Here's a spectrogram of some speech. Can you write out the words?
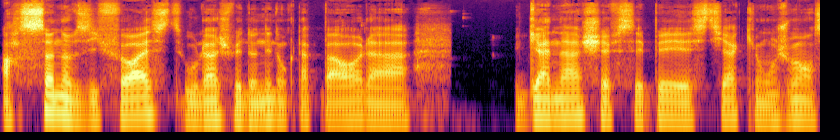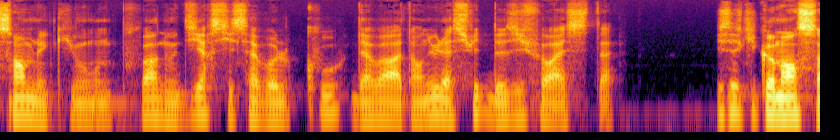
par Son of the Forest, où là je vais donner donc la parole à Ganache, FCP et Estia qui ont joué ensemble et qui vont pouvoir nous dire si ça vaut le coup d'avoir attendu la suite de The Forest. Qui c'est qui commence?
